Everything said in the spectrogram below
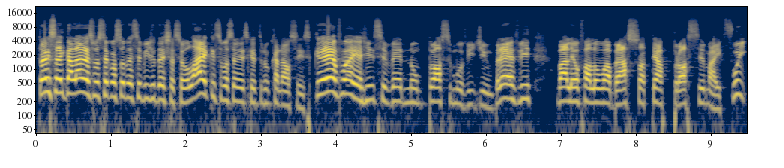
Então é isso aí, galera. Se você gostou desse vídeo, deixa seu like. Se você não é inscrito no canal, se inscreva. E a gente se vê no próximo vídeo em breve. Valeu, falou, um abraço, até a próxima e fui!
